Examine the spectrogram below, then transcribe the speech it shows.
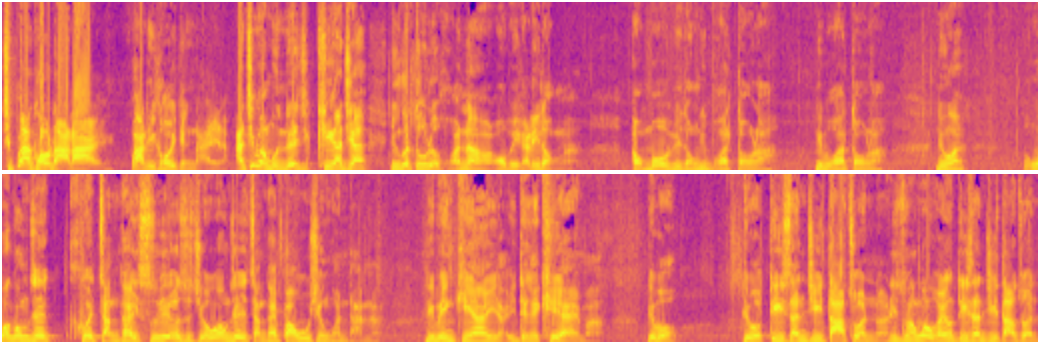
一百箍拿来。百二块一定来啦！啊，即摆问题是去啊遮，因为拄着烦恼，我袂甲你弄啊！啊，无袂弄，你无法度啦，你无法度啦。另外，我讲这会展开十月二十九，我讲这展开报复性反弹啦，你免惊伊啦，一定会起来嘛，对不？对不？第三季大赚啦！你像我有甲用第三季大赚，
